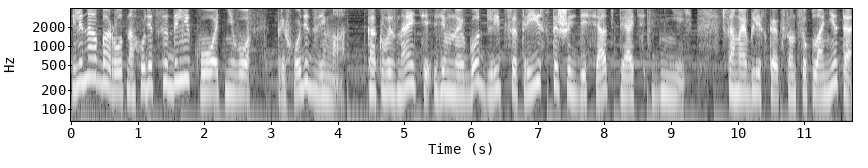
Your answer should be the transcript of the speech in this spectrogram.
или наоборот находятся далеко от него, приходит зима. Как вы знаете, земной год длится 365 дней. Самая близкая к Солнцу планета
